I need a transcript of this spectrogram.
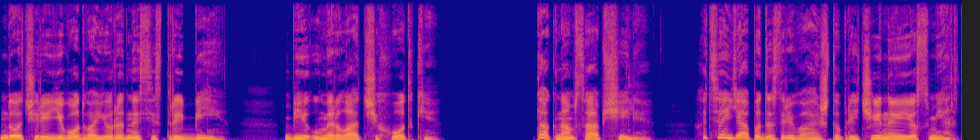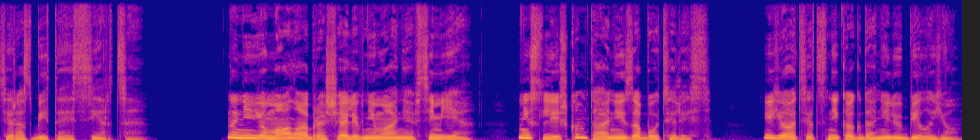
дочери его двоюродной сестры Би. Би умерла от чехотки. Так нам сообщили, хотя я подозреваю, что причина ее смерти — разбитое сердце. На нее мало обращали внимания в семье, не слишком-то они заботились. Ее отец никогда не любил ее.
